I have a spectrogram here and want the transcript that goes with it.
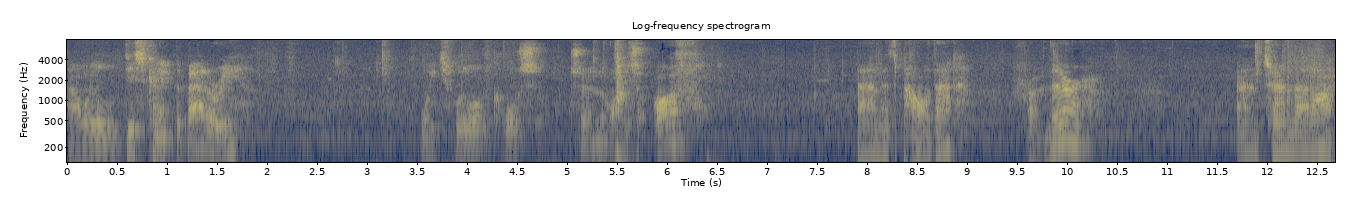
And we'll disconnect the battery, which will of course turn the monitor off. And let's power that from there and turn that on.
